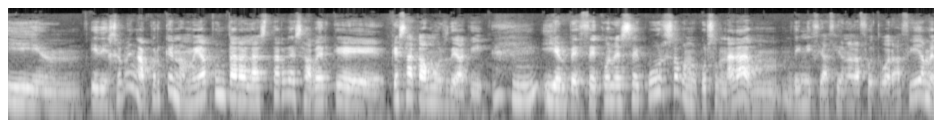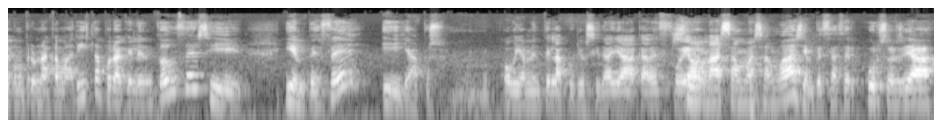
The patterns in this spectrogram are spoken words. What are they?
y, dije, venga, ¿por qué no? Me voy a apuntar a las tardes a ver qué, qué sacamos de aquí. Y empecé con ese curso, con un curso nada, de iniciación a la fotografía. Me compré una camarita por aquel entonces y, y empecé y ya, pues obviamente la curiosidad ya cada vez fue a más, a más, a más y empecé a hacer cursos ya,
